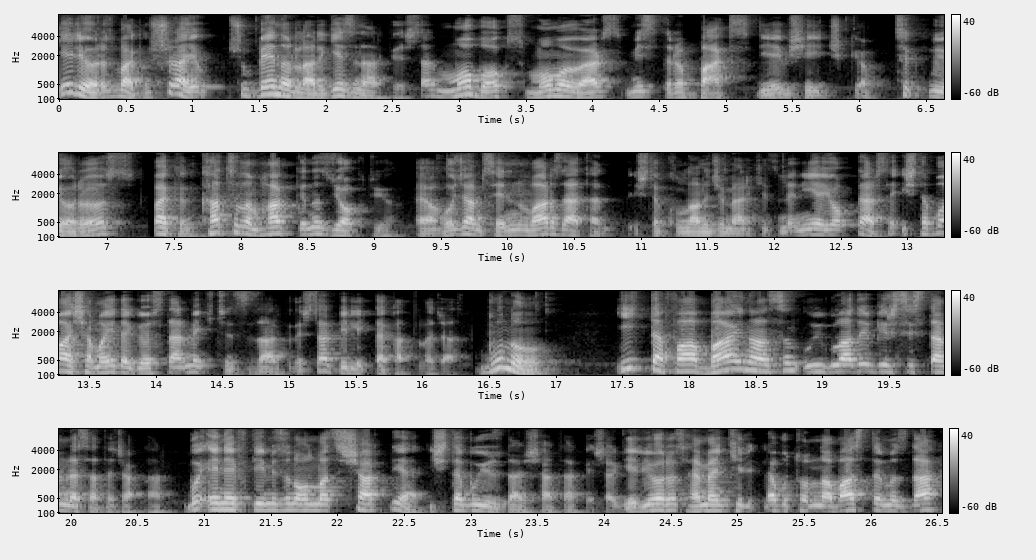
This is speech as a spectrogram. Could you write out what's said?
Geliyoruz bakın şurayı şu bannerları gezin arkadaşlar. Mobox, Momoverse, Mystery Box diye bir şey çıkıyor. Tıklıyoruz. Bakın katılım hakkınız yok diyor. E, hocam senin var zaten işte kullanıcı merkezinde niye yok derse işte bu aşamayı da göstermek için size arkadaşlar birlikte katılacağız. Bunu ilk defa Binance'ın uyguladığı bir sistemle satacaklar. Bu NFT'mizin olması şartlı ya. İşte bu yüzden şart arkadaşlar. Geliyoruz hemen kilitle butonuna bastığımızda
